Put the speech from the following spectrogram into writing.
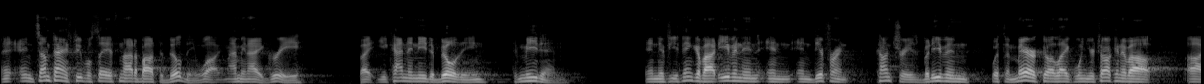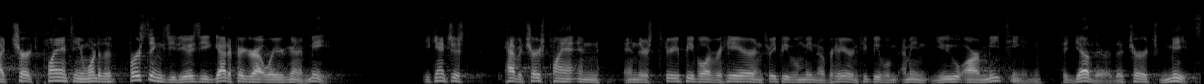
And, and sometimes people say it's not about the building. Well, I mean, I agree, but you kind of need a building to meet in. And if you think about even in, in, in different countries, but even with America, like when you're talking about uh, church planting, one of the first things you do is you got to figure out where you're going to meet. You can't just have a church plant and, and there's three people over here and three people meeting over here and two people, I mean, you are meeting together. The church meets.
